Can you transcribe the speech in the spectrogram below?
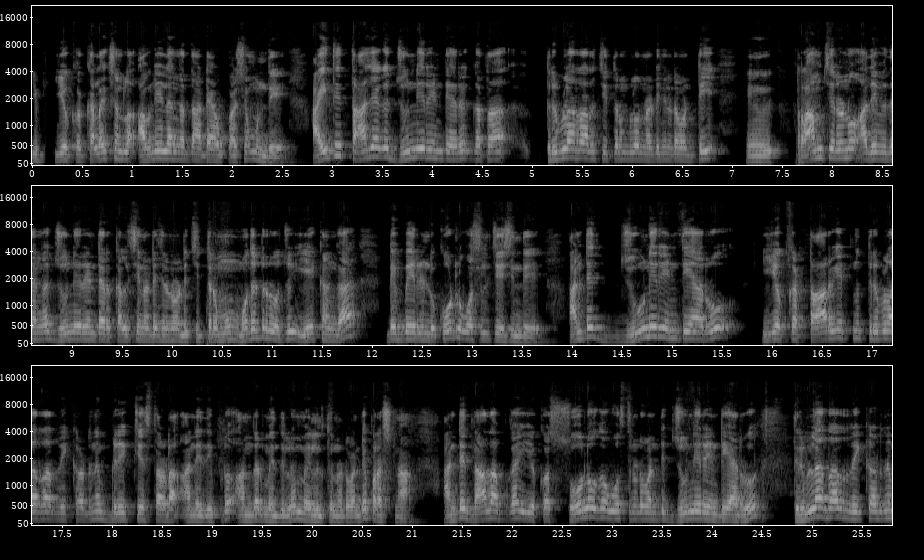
ఈ- ఈ యొక్క కలెక్షన్లు అవలీలంగా దాటే అవకాశం ఉంది. అయితే తాజాగా జూన్ జూనియర్ ఎన్టీఆర్ గత త్రిబుల్ ఆర్ఆర్ చిత్రంలో నటించినటువంటి రామ్ చరణ్ అదేవిధంగా జూనియర్ ఎన్టీఆర్ కలిసి నటించినటువంటి చిత్రము మొదటి రోజు ఏకంగా డెబ్బై రెండు కోట్లు వసూలు చేసింది. అంటే జూనియర్ ఎన్టీఆర్ ఈ యొక్క టార్గెట్ను త్రిబుల్ ఆర్ రికార్డుని బ్రేక్ చేస్తాడా అనేది ఇప్పుడు అందరి మెదడులో మెలుగుతున్నటువంటి ప్రశ్న. అంటే దాదాపుగా ఈ యొక్క సోలోగా వస్తున్నటువంటి జూనియర్ ఎన్టీఆర్ త్రిబుల్ ఆర్ రికార్డుని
